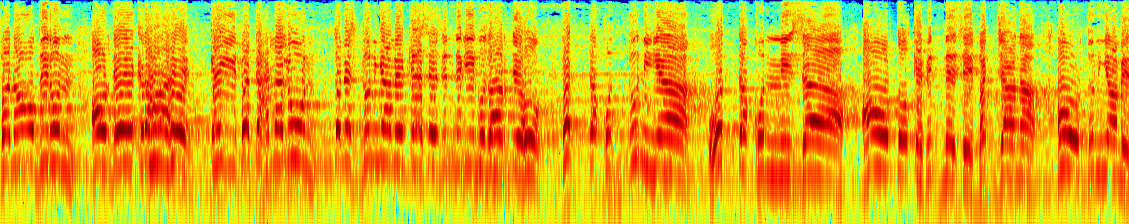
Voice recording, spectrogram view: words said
فَنَاظِرٌ اور دیکھ رہا ہے كَيْفَ تَحْمَلُونَ تم اس دنیا میں کیسے زندگی گزارتے ہو؟ فَاتَّقُوا الدُّنْيَا وَاتَّقُوا النِّسَاء، عورتوں کے فتنے سے بچ جانا اور دنیا میں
